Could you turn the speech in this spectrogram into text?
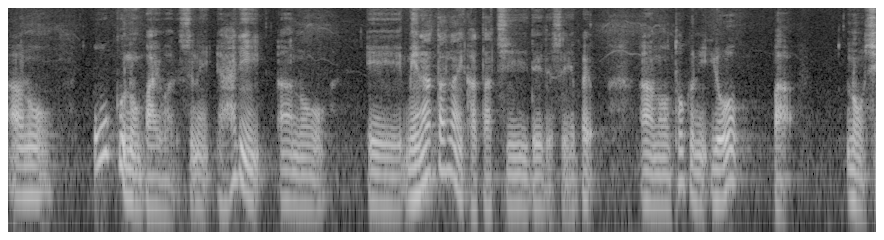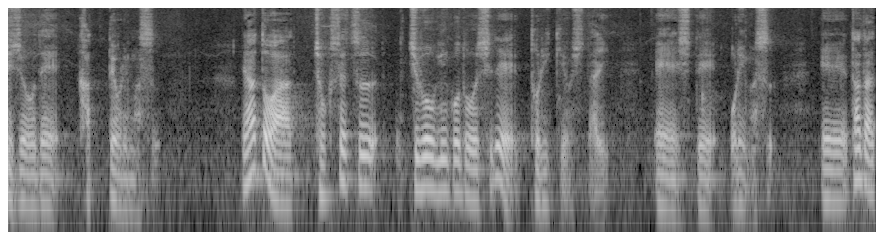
あの多くの場合はですねやはりあの、えー、目立たない形でですねやっぱりあの特にヨーロッパの市場で買っております。であとは直接中央銀行同士で取引をしたり、えー、しております、えー、ただ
